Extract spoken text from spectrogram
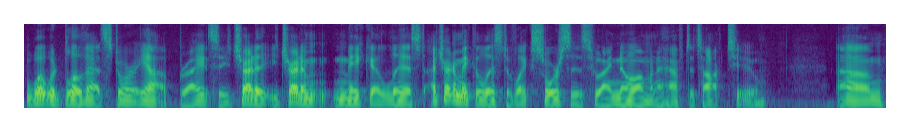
what would blow that story up, right? So you try to you try to make a list. I try to make a list of like sources who I know I'm going to have to talk to um,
